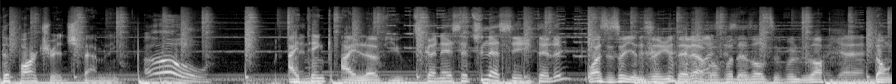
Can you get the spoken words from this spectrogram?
The Partridge Family. Oh! I think I love you. Tu connaissais-tu la série télé? Ouais, c'est ça, il y a une série télé à Ouais, propos des autres, c'est full bizarre. Yeah. Donc,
